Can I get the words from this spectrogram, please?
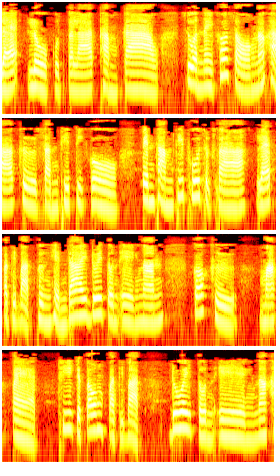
และโลกุตละธรรมเก้าส่วนในข้อสองนะคะ คือสันทิติโก เป็นธรรมที่ผู้ศึกษาและปฏิบัติพึงเห็นได้ด้วยตนเองนั้น ก็คือมรรคแปดที่จะต้องปฏิบัติด้วยตนเองนะค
